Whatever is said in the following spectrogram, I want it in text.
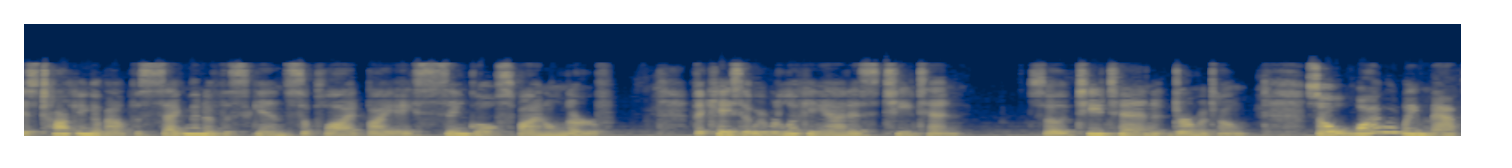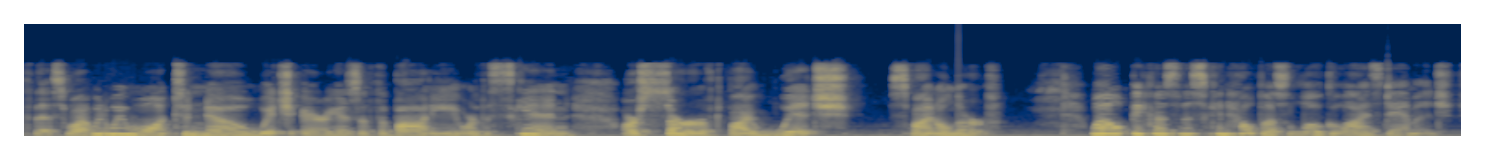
is talking about the segment of the skin supplied by a single spinal nerve. The case that we were looking at is T10. So T10 dermatome. So why would we map this? Why would we want to know which areas of the body or the skin are served by which spinal nerve? Well, because this can help us localize damage.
